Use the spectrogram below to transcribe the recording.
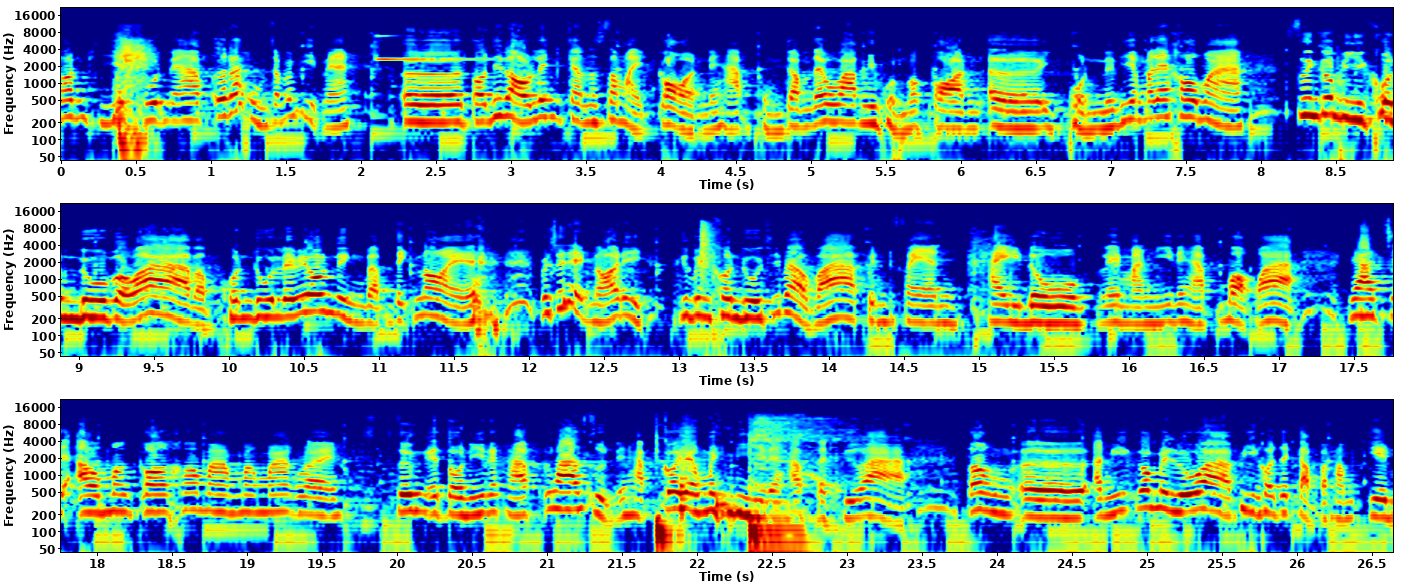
ก้อนพีชฟุตนะครับ เออถ้าผมจำไม่ผิดนะ เออตอนที่เราเล่นกันสมัยก่อนนะครับผมจำได้ว่ามีผลมากรเอออีกผลหนึงที่ยังไม่ได้เข้ามา ซึ่งก็มีคนดูแบบว่าแบบคนดูเลเวลหนึ่งแบบเด็กหน่อย ไม่ใช่เด็กน้อยดิคือเป็นคนดูที่แบบว่าเป็นแฟนไคโดเลมานี้นะครับ บอกว่าอยากจะเอามังกรเข้ามามาก ๆเลย ซึ่งไอตัวนี้นะครับ ล่าสุดนะครับก็ยังไม่มีนะครับ แต่คือว่า ต้องเอ่ออันนี้ก็ไม่รู้ว่าพี่เขาจะกลับมาทำเกม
